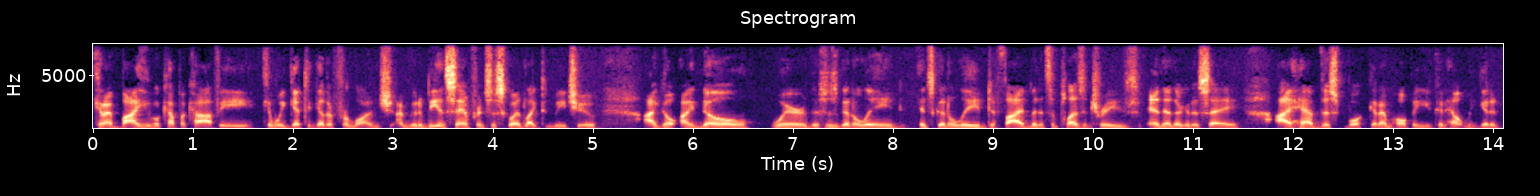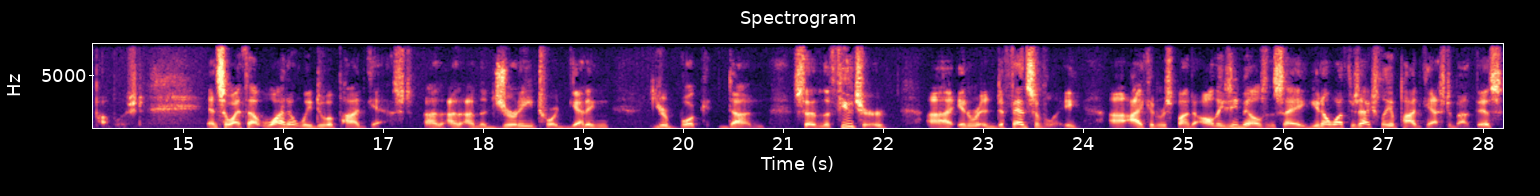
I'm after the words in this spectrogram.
Can I buy you a cup of coffee? Can we get together for lunch? I'm going to be in San Francisco. I'd like to meet you. I go, I know where this is going to lead. It's going to lead to five minutes of pleasantries. And then they're going to say, I have this book and I'm hoping you can help me get it published. And so I thought, why don't we do a podcast on, on, on the journey toward getting your book done? So in the future, uh, in, defensively, uh, I can respond to all these emails and say, you know what, there's actually a podcast about this,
